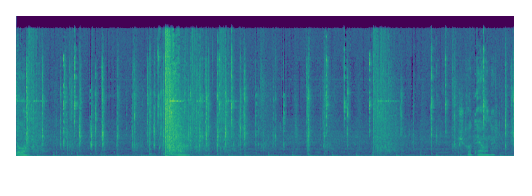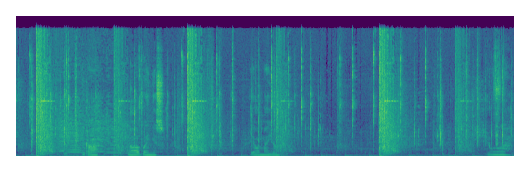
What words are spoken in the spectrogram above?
Йо. На. Що, де вони? Ура! Ну, виніс. Ё-моё. Йо. Нет.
